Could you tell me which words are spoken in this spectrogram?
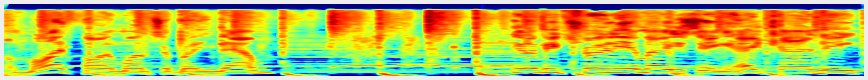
I might find one to bring down. It's going to be truly amazing. Hed Kandi,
